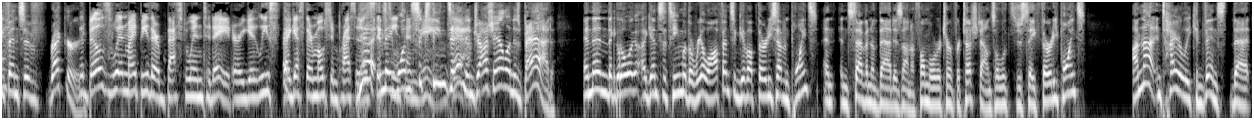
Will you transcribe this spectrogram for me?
defensive record. The Bills win might be their best win to date, or at least I guess their most impressive. Yeah, and they won 16-10 16 10, game. and Josh Allen is bad. And then they go against a team with a real offense and give up 37 points, and, and seven of that is on a fumble return for touchdown. So let's just say 30 points. I'm not entirely convinced that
